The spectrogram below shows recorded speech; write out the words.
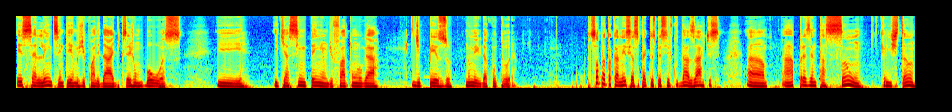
excelentes em termos de qualidade, que sejam boas e e que assim tenham de fato um lugar de peso no meio da cultura. Só para tocar nesse aspecto específico das artes, a, a apresentação cristã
